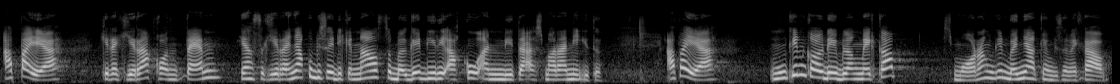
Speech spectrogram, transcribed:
apa ya kira-kira konten yang sekiranya aku bisa dikenal sebagai diri aku Andita Asmarani gitu. Apa ya? Mungkin kalau dia bilang makeup, semua orang mungkin banyak yang bisa makeup.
